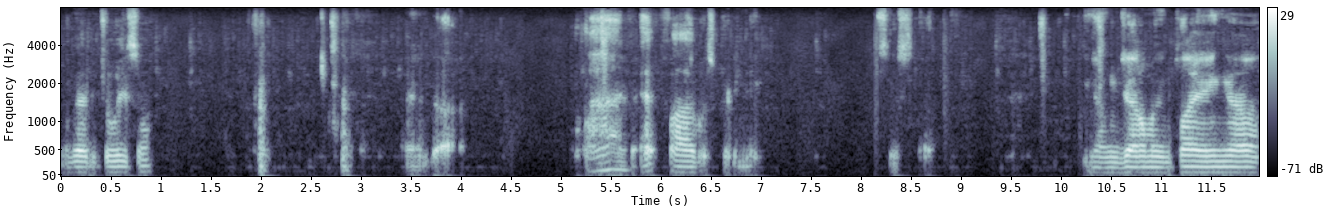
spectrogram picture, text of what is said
my baby Jaleesa. And uh, live at five was pretty neat. It's just a young gentleman playing. Uh,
